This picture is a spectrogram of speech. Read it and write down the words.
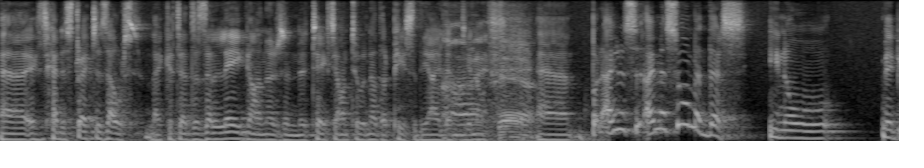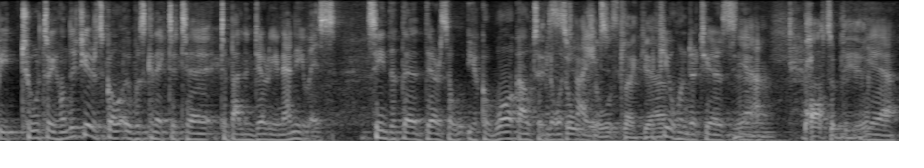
uh, it kind of stretches out. Like said, there's a leg on it, and it takes you onto another piece of the island. you know. Right, yeah. Um, but I was, I'm assuming that you know maybe two or three hundred years ago it was connected to, to Ballinderreen anyways. Seeing that the, there's a you could walk out at It's low so tide. close, like, yeah. A few hundred years, yeah. Possibly, yeah. Yeah,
